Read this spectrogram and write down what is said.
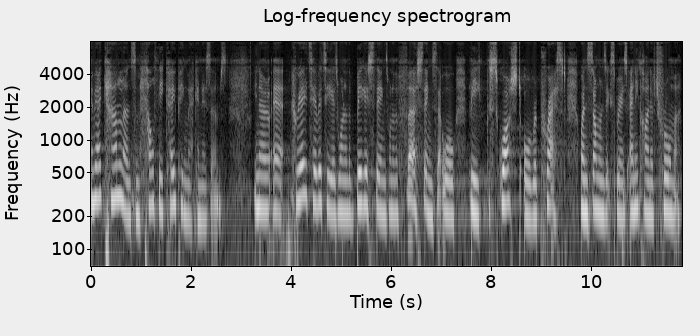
maybe I can learn some healthy coping mechanisms. You know, uh, creativity is one of the biggest things, one of the first things that will be squashed or repressed when someone's experienced any kind of trauma.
